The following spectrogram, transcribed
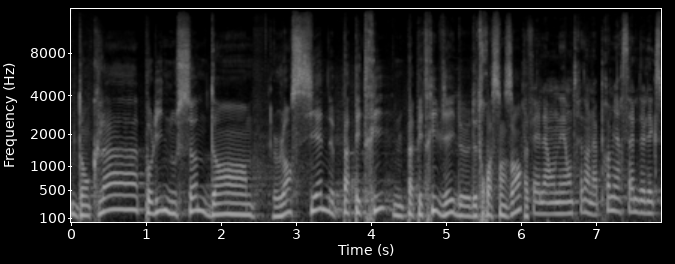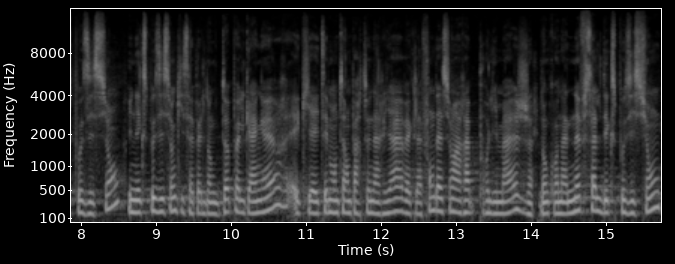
Donc là, Pauline, nous sommes dans l'ancienne papeterie, une papeterie vieille de, 300 ans. Là, on est entré dans la première salle de l'exposition, une exposition qui s'appelle donc Doppelganger et qui a été montée en partenariat avec la Fondation arabe pour l'image. Donc on a neuf salles d'exposition.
